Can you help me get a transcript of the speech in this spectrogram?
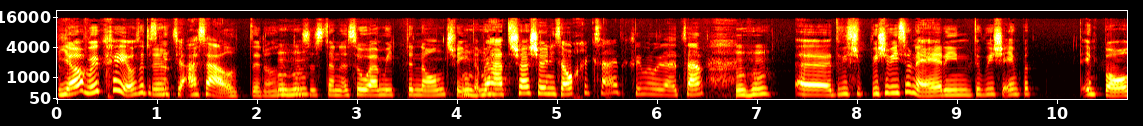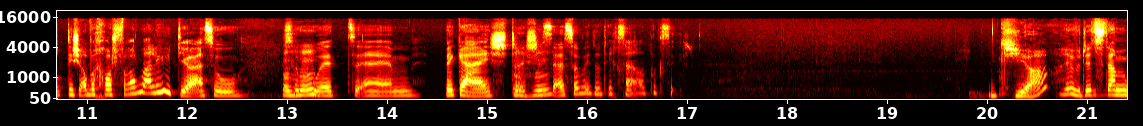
ja, wirklich. Oder? Das ja. gibt es ja auch selten, oder? Mhm. dass es dann so auch miteinander schwingt. Mhm. Aber er hat schon schöne Sachen gesagt. Da sind wir wieder zusammen. Mhm. Äh, du bist, bist, eine Visionärin, du bist empathisch, aber kannst vor allem auch Leute ja auch so, so mhm. gut ähm, begeistern. Ist das mhm. auch so, wie du dich selber siehst? Ja, ich würde jetzt dem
